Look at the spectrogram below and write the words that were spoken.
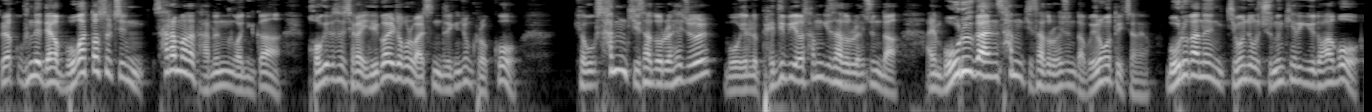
그래갖고 근데 내가 뭐가 떴을진 사람마다 다른 거니까 거기에 대해서 제가 일괄적으로 말씀드리긴 좀 그렇고 결국 3기사도를 해줄 뭐 예를 들어 배드비어 3기사도를 해준다 아니면 모르간 3기사도를 해준다 뭐 이런 것도 있잖아요 모르간은 기본적으로 주는 캐릭이기도 하고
